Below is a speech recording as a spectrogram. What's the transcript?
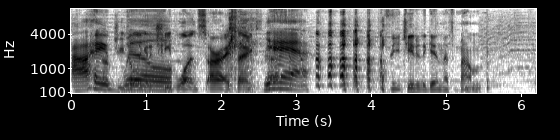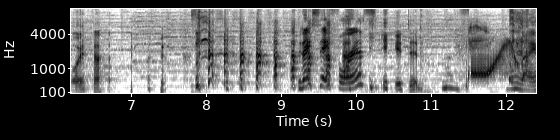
I oh, No, she's will. only gonna cheat once. All right. Thanks. Yeah. You cheated again. That's a mountain. Oh yeah. Did I say forest? you did. Anyway.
